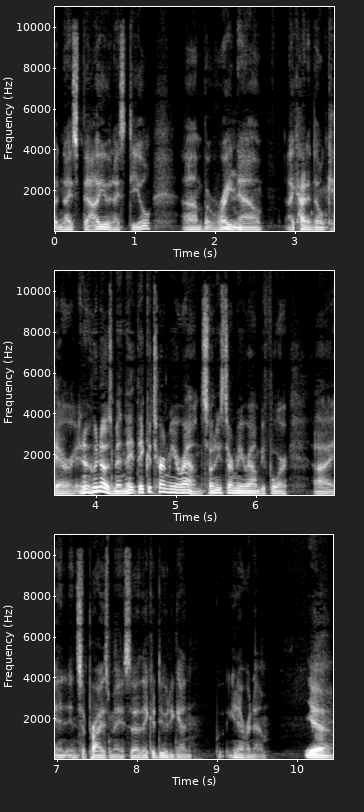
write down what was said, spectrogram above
a nice value, a nice deal. Um, but right now. I kind of don't care, and who knows, man? They, they could turn me around. Sony's turned me around before uh, and, and surprised me, so they could do it again. You never know. Yeah,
